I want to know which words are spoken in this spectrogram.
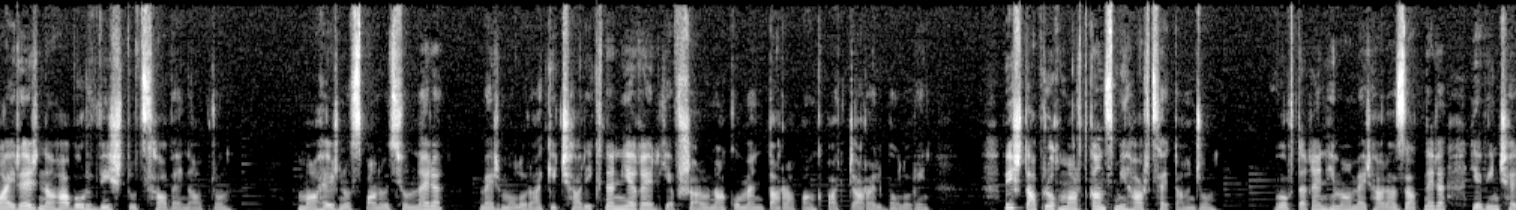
Մայրերն ահաբոր վիշտ ու ցավ են ապրում։ Մահերն ու սպանությունները մեր մոլորակի ճարիքն են եղել եւ շարունակում են տարապանք պատճառել բոլորին։ Վիշտ ապրող մարդկանց մի հարց է տանջում. որտեղ են հիմա մեր հարազատները եւ ինչ է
